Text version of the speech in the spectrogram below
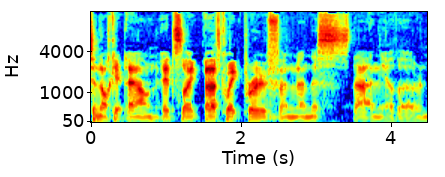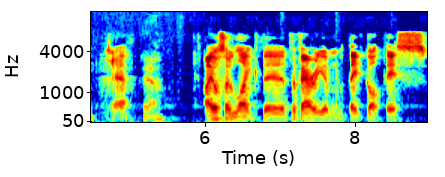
to knock it down. It's like earthquake proof, and and this, that, and the other, and Yeah. yeah. I also like the vivarium. They've got this.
